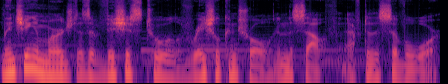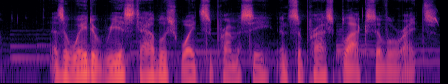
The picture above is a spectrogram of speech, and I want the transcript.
Lynching emerged as a vicious tool of racial control in the South after the Civil War, as a way to reestablish white supremacy and suppress black civil rights.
